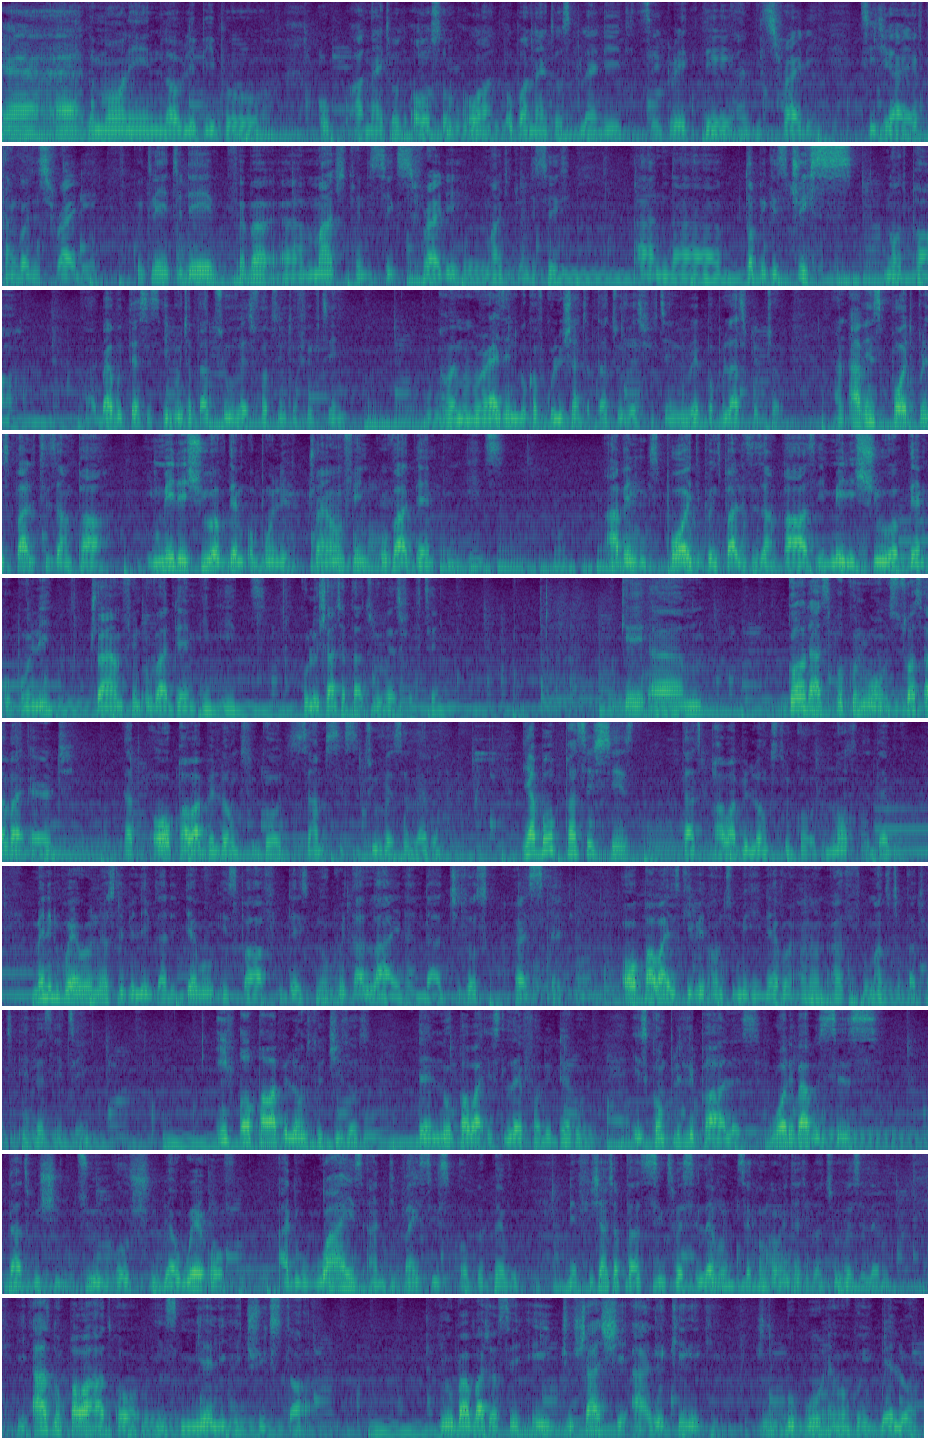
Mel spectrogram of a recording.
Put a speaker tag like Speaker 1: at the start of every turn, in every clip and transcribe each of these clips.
Speaker 1: Yeah, good morning, lovely people. Hope our night was awesome. Hope our night was splendid. It's a great day and it's Friday. TGIF, thank God it's Friday. Quickly, today, February, uh, March 26th, Friday, March 26th, and uh, topic is tricks, not power. Uh, Bible text is Hebrew chapter 2, verse 14 to 15. And we're memorizing the book of Colossians chapter 2, verse 15, a very popular scripture. And having spoiled principalities and power, he made a show of them openly, triumphing over them in it. Having spoiled the principalities and powers, he made a show of them openly, triumphing over them in it. Colossians chapter 2, verse 15. Okay, um, God has spoken once, twice have I heard that all power belongs to God. Psalm 62, verse 11. The above passage says that power belongs to God, not the devil. Many people erroneously believe that the devil is powerful. There is no greater lie than that. Jesus Christ said, All power is given unto me in heaven and on earth. Matthew chapter 28, verse 18. If all power belongs to Jesus, then no power is left for the devil. He's completely powerless. What the Bible says that we should do or should be aware of are the wise and devices of the devil. In Ephesians chapter 6, verse 11, 2 Corinthians chapter 2, verse 11. He has no power at all. He's merely a trickster. Yorùbá version say ejò ṣáṣe àrékérekè ju gbogbo ẹranko ìgbẹ́ lọ.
